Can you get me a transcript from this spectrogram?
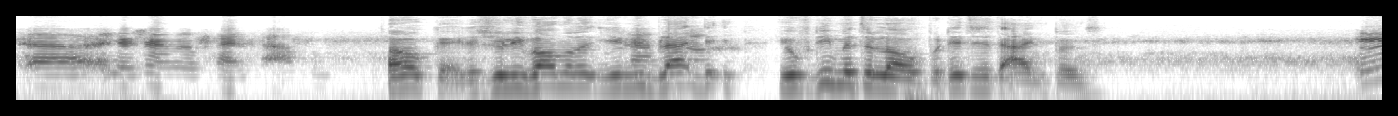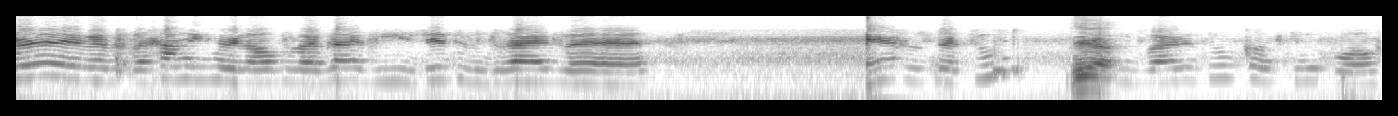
eh en daar zijn we op vrijdagavond. Oké, dus jullie wandelen, jullie Ja, blij, toch. je hoeft niet meer te lopen, dit is het eindpunt. Nee, we, we gaan niet meer lopen. Wij blijven hier zitten. We drijven eh, ergens naartoe. Ja. niet waar naartoe, kan ik nog wel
